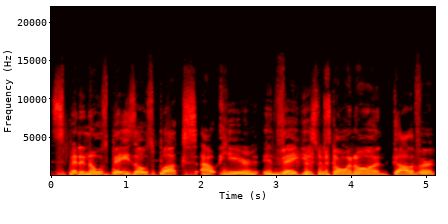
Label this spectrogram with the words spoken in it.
spending those Bezos bucks out here in Vegas. What's going on, Golliver?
